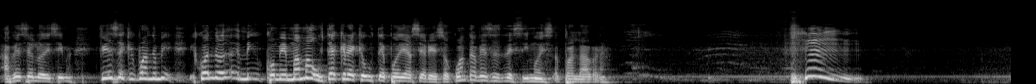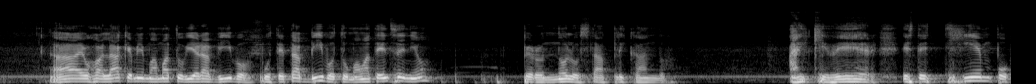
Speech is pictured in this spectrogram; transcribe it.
a veces lo decimos. Fíjese que cuando, mi- cuando con mi mamá, usted cree que usted podía hacer eso. ¿Cuántas veces decimos esa palabra? Hmm. Ay, ojalá que mi mamá estuviera vivo. Usted está vivo, tu mamá te enseñó, pero no lo está aplicando. Hay que ver este tiempo.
